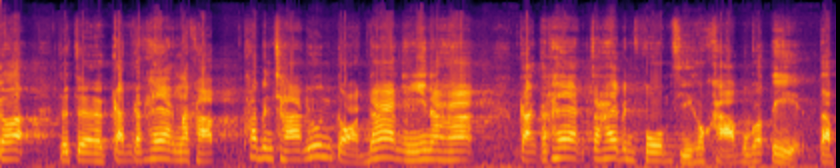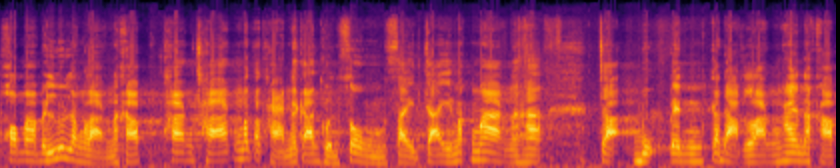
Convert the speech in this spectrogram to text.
ก็จะเจอการกระแทกนะครับ ถ้าเป็นชาร์กรุ่นก่อนหน้านี้นะฮะการกระแทกจะให้เป็นโฟมสีขาวๆปกติ แต่พอมาเป็นรุ่นหลังๆนะครับทางชาร์กมาตรฐานในการขนส่งใส่ใจมากๆนะฮะจะบุเป็นกระดาษลังให้นะครับ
